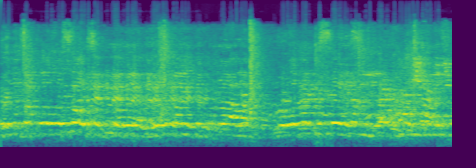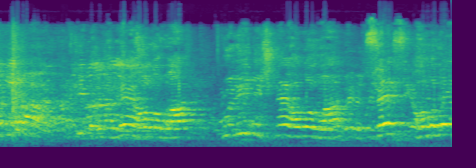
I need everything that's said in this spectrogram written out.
Ви сесію ведете, ви не маєте права проводити сесію. Ви не. Не голова, Кулініч не голова, сесії голови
